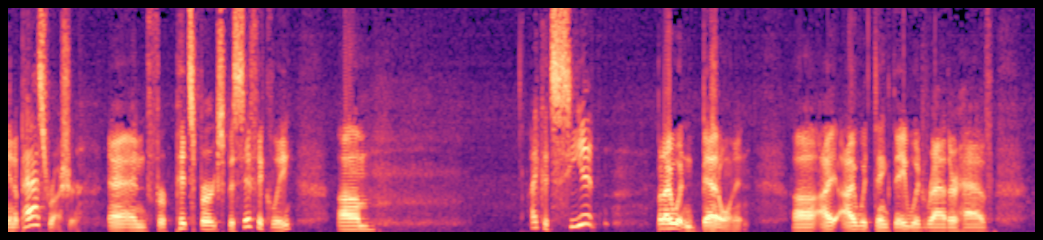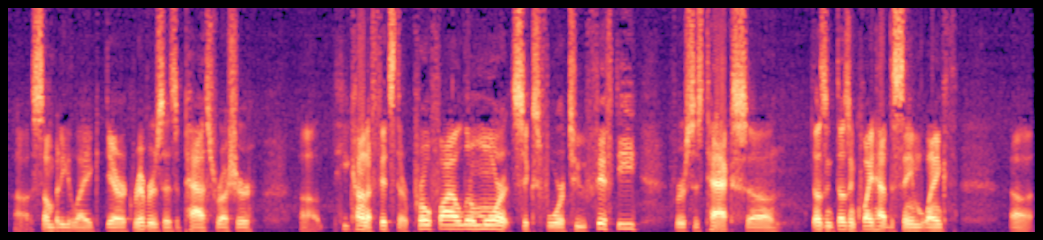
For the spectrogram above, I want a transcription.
in a pass rusher. And for Pittsburgh specifically, um, I could see it, but I wouldn't bet on it. Uh, I I would think they would rather have uh, somebody like Derek Rivers as a pass rusher uh, he kind of fits their profile a little more at 6'4", 250 versus Takk's uh, doesn't doesn't quite have the same length uh,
